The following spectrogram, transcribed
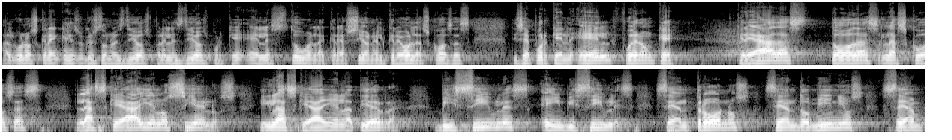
Algunos creen que Jesucristo no es Dios, pero Él es Dios porque Él estuvo en la creación, Él creó las cosas. Dice, porque en Él fueron qué? Creadas todas las cosas, las que hay en los cielos y las que hay en la tierra, visibles e invisibles, sean tronos, sean dominios, sean...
